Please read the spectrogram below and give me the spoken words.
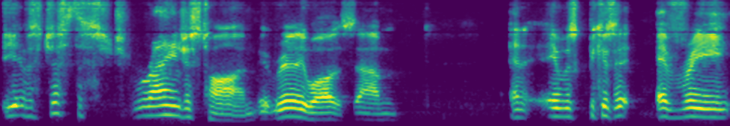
it was just the strangest time. It really was. Um, and it was because it, every,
